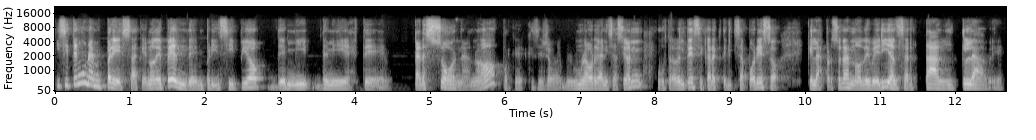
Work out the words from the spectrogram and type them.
Y si tengo una empresa que no depende en principio de mi, de mi este, persona, ¿no? Porque, qué sé yo, una organización justamente se caracteriza por eso, que las personas no deberían ser tan clave.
